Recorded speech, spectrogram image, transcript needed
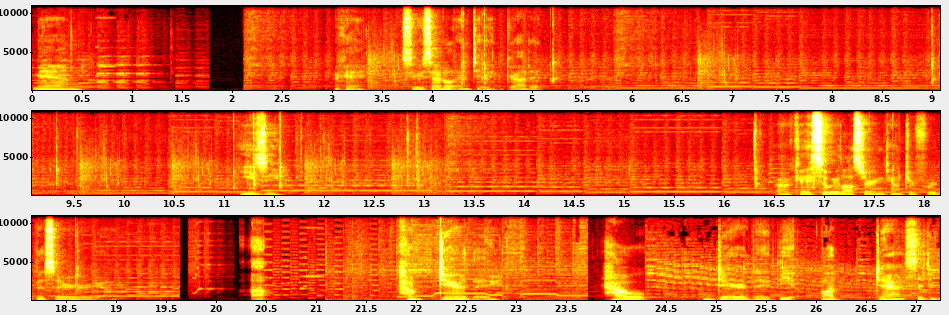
Man. Okay. Suicidal Entei. Got it. Easy. Okay, so we lost our encounter for this area. Uh, how dare they? How dare they? The audacity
